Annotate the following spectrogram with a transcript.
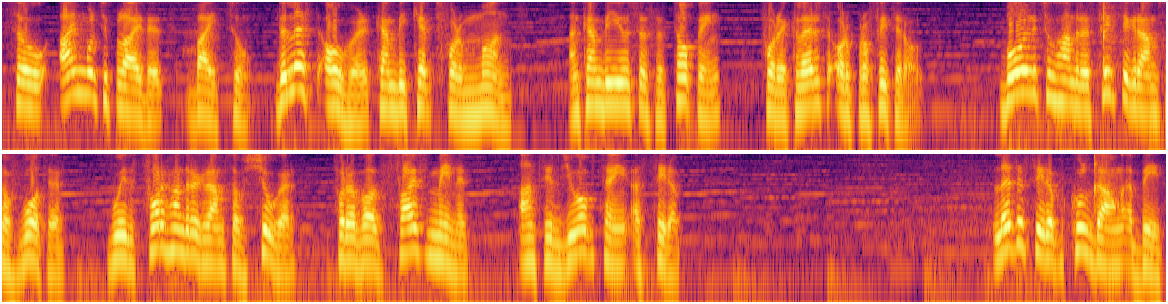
so I multiplied it by 2. The leftover can be kept for months and can be used as a topping for eclairs or profiteroles. Boil 250 grams of water with 400 grams of sugar for about 5 minutes until you obtain a syrup. Let the syrup cool down a bit.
